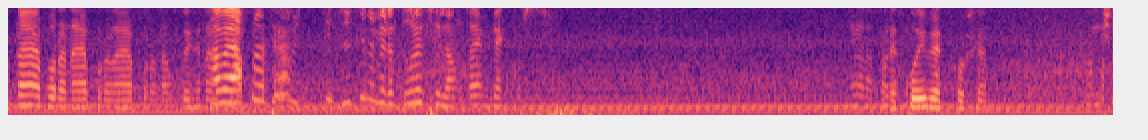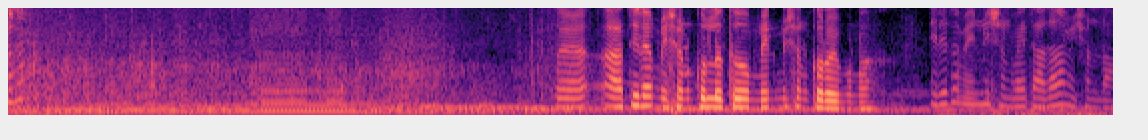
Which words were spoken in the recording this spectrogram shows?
আপনি আয় পড়েন আয় পড়েন আয় পড়েন আমাকে এখানে তবে আপনার থেকে আমি দুই কিলোমিটার দূরে ছিলাম তাই আমি ব্যাক করছি। মানে কই ব্যাক করছেন? মিশনে? আজিরা মিশন করলে তো মেন মিশন না। এটা তো মেন মিশন ভাই এটা মিশন না।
